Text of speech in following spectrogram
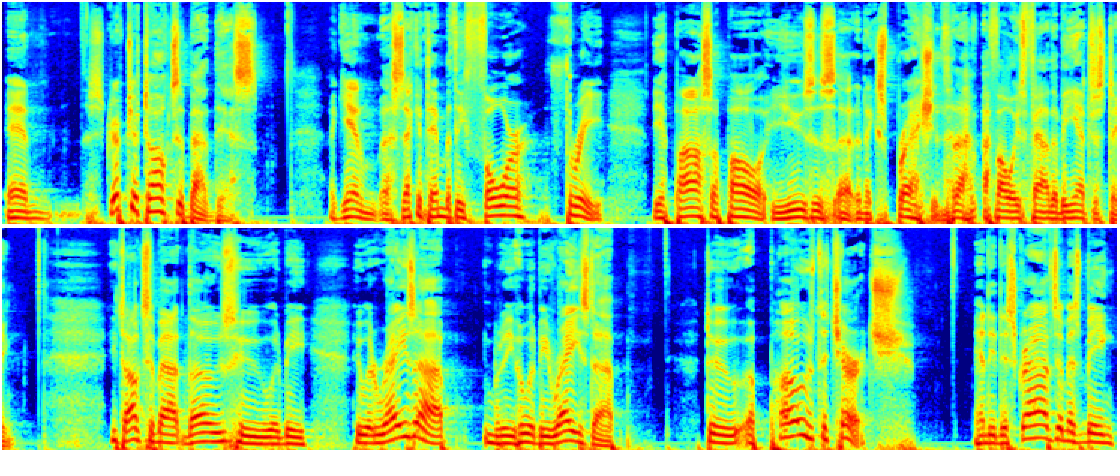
And scripture talks about this. Again, uh, 2 Timothy 4 3 the Apostle Paul uses uh, an expression that I've always found to be interesting. He talks about those who would be who would raise up, who would be raised up to oppose the church, and he describes them as being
